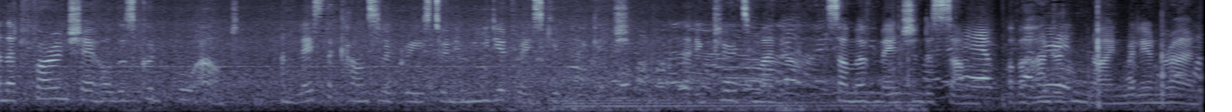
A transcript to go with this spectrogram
and that foreign shareholders could pull out unless the council agrees to an immediate rescue package that includes money. Some have mentioned a sum of 109 million rand.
